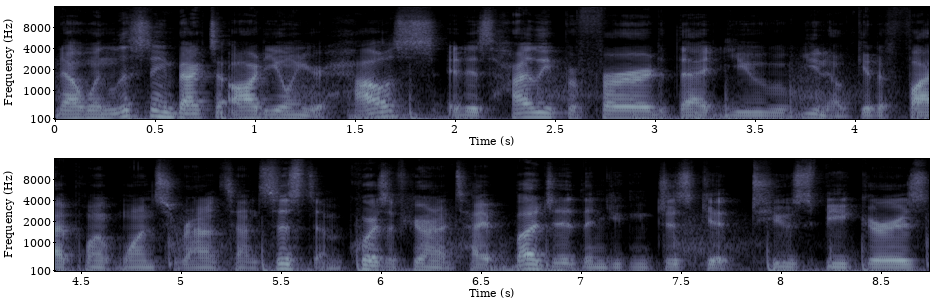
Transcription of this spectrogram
Now, when listening back to audio in your house, it is highly preferred that you, you know, get a 5.1 surround sound system. Of course, if you're on a tight budget, then you can just get two speakers,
